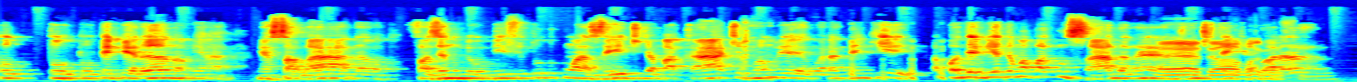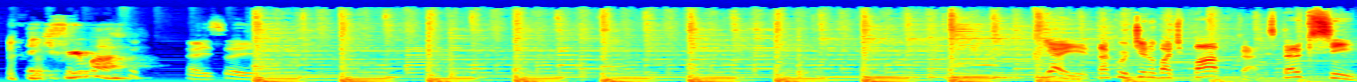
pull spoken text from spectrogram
tô, tô, tô temperando a minha, minha salada, fazendo meu bife tudo com azeite de abacate. Vamos ver, agora tem que. A pandemia deu uma bagunçada, né? É, a gente tem que agora tem que firmar. É isso aí. E aí, tá curtindo o bate-papo, cara? Espero que sim.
